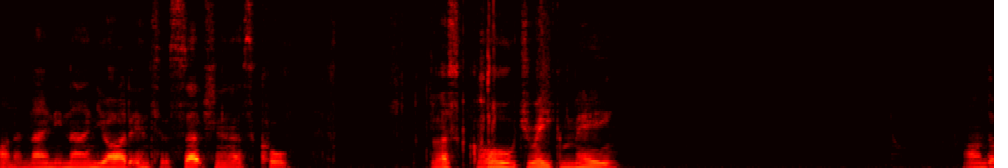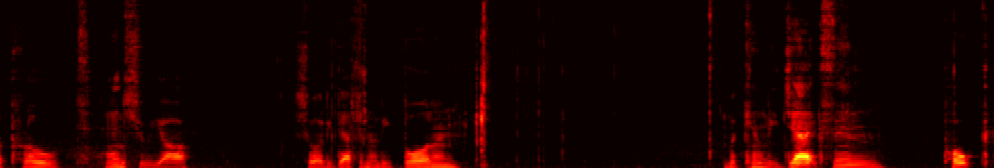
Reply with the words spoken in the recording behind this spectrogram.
on a 99 yard interception. That's cool. Let's go, Drake Maye. On the potential, y'all. Shorty definitely balling. McKinley Jackson. Poke.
